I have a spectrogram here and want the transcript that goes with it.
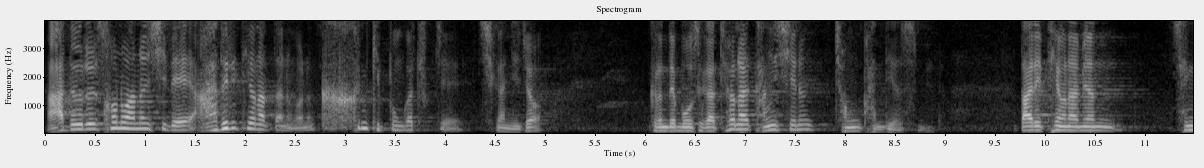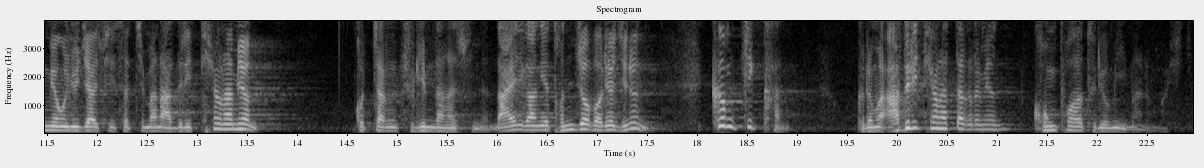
아들을 선호하는 시대에 아들이 태어났다는 것은 큰 기쁨과 축제 시간이죠. 그런데 모세가 태어날 당시에는 정반대였습니다. 딸이 태어나면 생명을 유지할 수 있었지만 아들이 태어나면 곧장 죽임당할 수 있는 나일강에 던져버려지는 끔찍한 그러면 아들이 태어났다 그러면 공포와 두려움이 임하는 것이죠.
